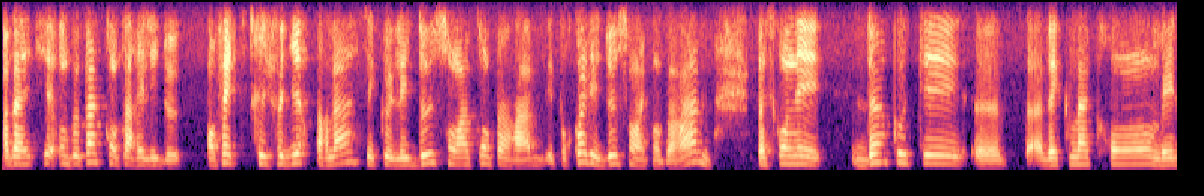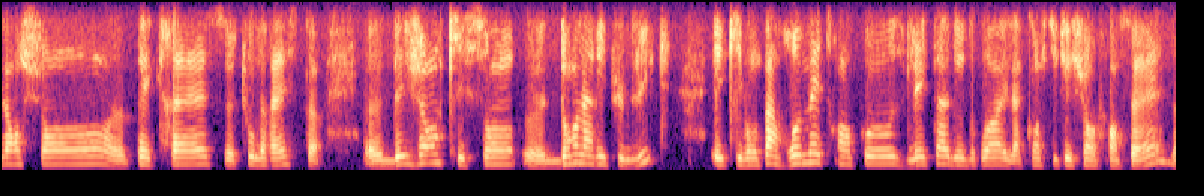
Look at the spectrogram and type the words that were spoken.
Ah ben, on ne peut pas comparer les deux. En fait, ce que je veux dire par là, c'est que les deux sont incomparables. Et pourquoi les deux sont incomparables? Parce qu'on est d'un côté euh, avec Macron, Mélenchon, euh, Pécresse, tout le reste, euh, des gens qui sont dans la République et qui vont pas remettre en cause l'état de droit et la constitution française.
